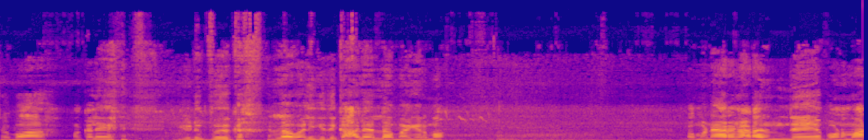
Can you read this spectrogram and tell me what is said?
சோபா மக்களே இடுப்பு க எல்லாம் வலிக்குது காலு எல்லாம் பயங்கரமாக ரொம்ப நேரம் நடந்தே போனோமா?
